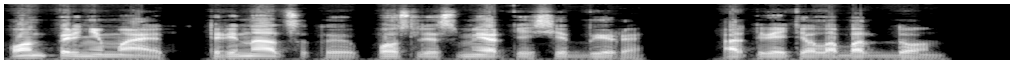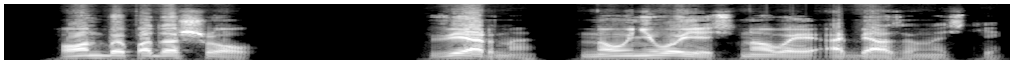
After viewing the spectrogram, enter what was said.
Он принимает тринадцатую после смерти Сидыры, ответил Абаддон. «Он бы подошел». «Верно, но у него есть новые обязанности».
